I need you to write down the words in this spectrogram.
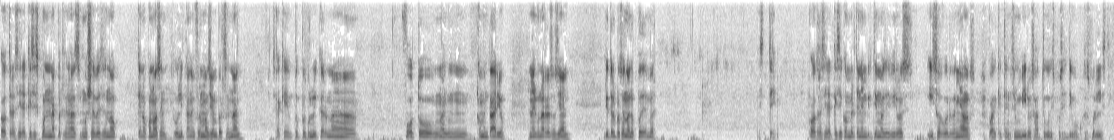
Otra sería que se exponen a personas muchas veces no, que no conocen, publicando información personal. O sea que tú puedes publicar una foto, algún comentario en alguna red social y otra persona lo pueden ver. Este, otra sería que se convierten en víctimas de virus y software dañados. Puede que te entren virus a tu dispositivo, cosas por el estilo.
